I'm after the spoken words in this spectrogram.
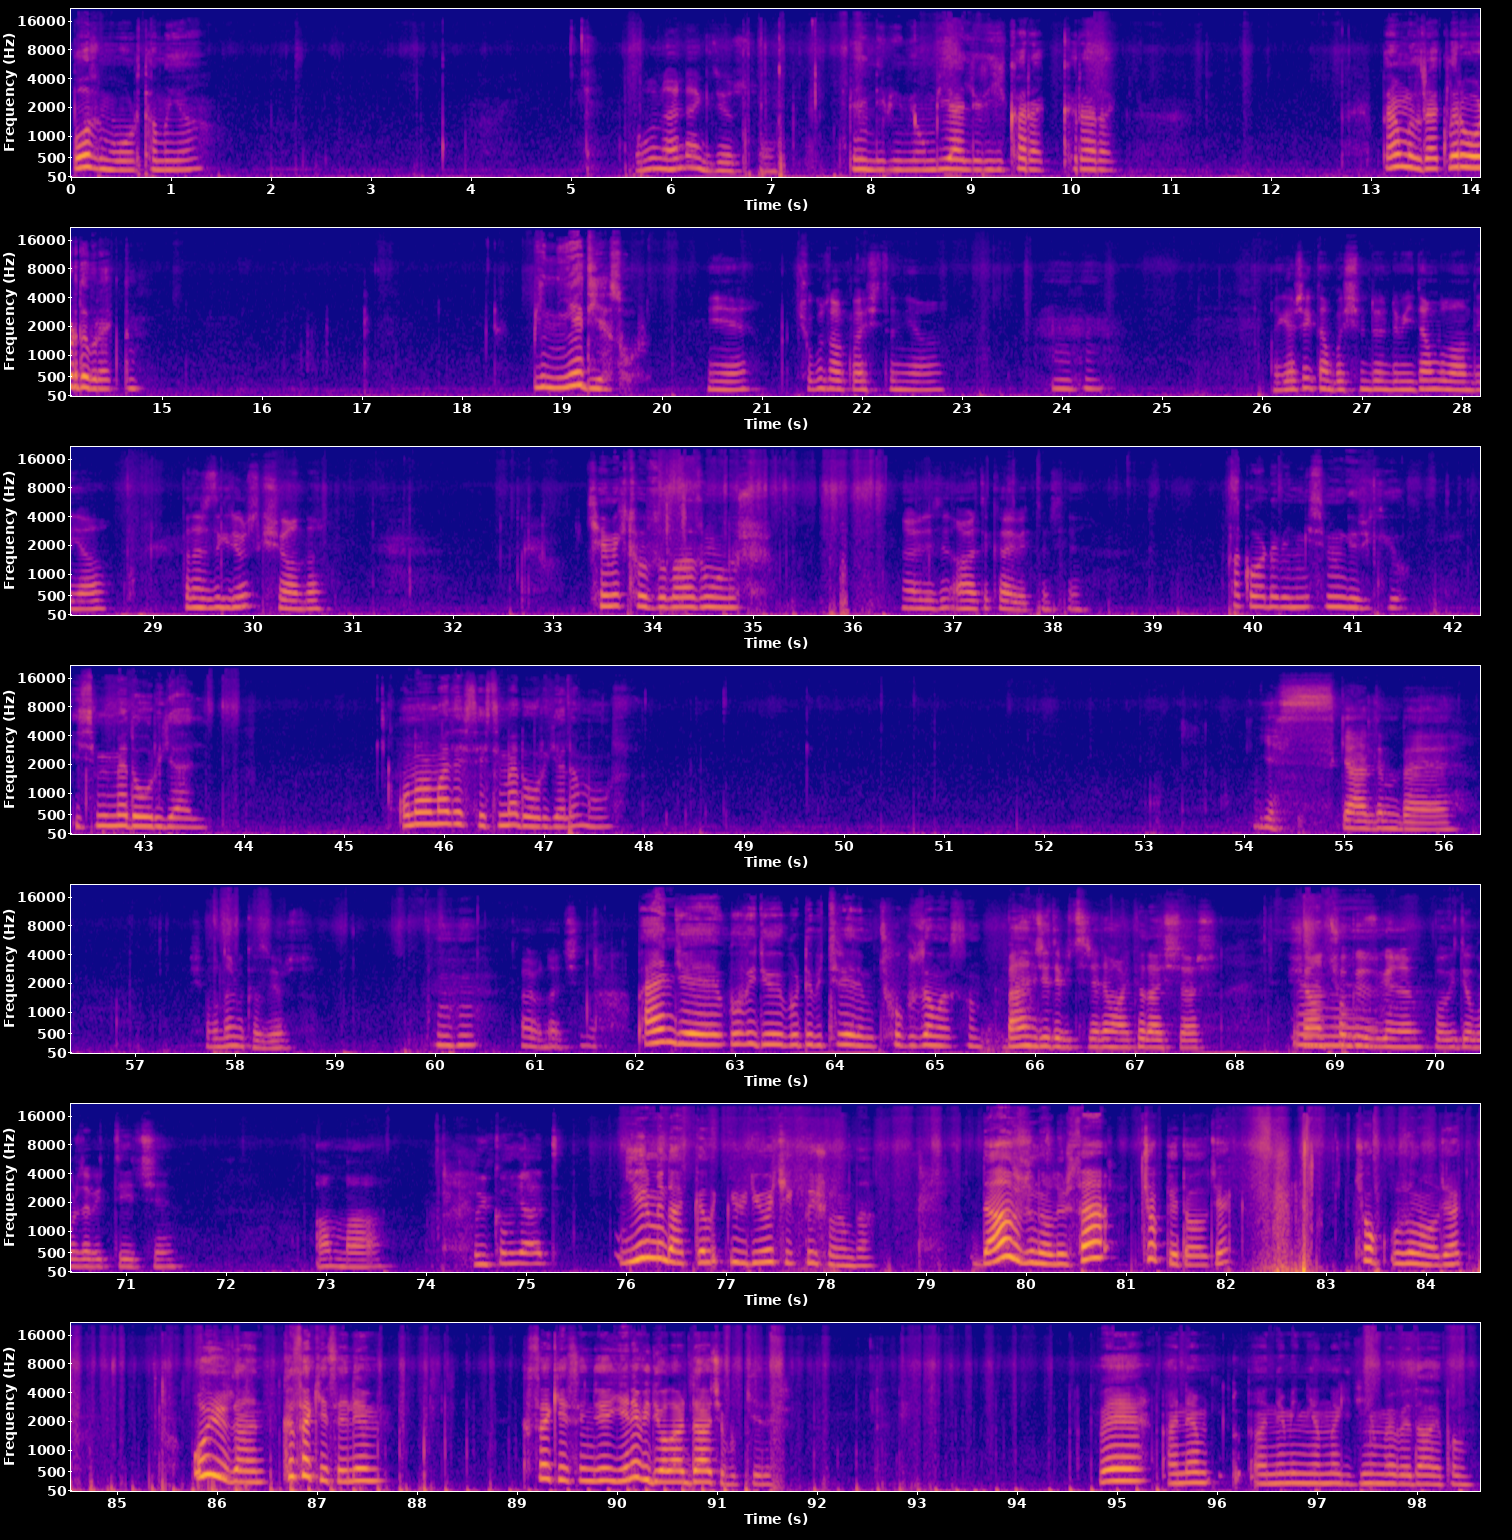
Bozma ortamı ya. Oğlum nereden gidiyorsun? Ben de bilmiyorum bir yerleri yıkarak, kırarak. Ben mızrakları orada bıraktım. Bir niye diye sor. Niye? Çok uzaklaştın ya. Hı hı. Ay gerçekten başım döndü, midem bulandı ya. O kadar hızlı gidiyoruz ki şu anda. Kemik tozu lazım olur. Neredesin? Artık kaybettim seni. Bak orada benim ismim gözüküyor. İsmime doğru gel. O normalde sesime doğru gel ama olsun. Yes, geldim be. An bunları mı kazıyoruz? Hı hı. Var bunlar içinde. Bence bu videoyu burada bitirelim. Çok uzamasın. Bence de bitirelim arkadaşlar. Şu an çok Yani. üzgünüm bu video burada bittiği için. Ama uykum geldi. 20 dakikalık bir video çıktı şu anda. Daha uzun olursa çok kötü olacak. Çok uzun olacak. O yüzden kısa keselim. Kısa kesince yeni videolar daha çabuk gelir. Ve annem annemin yanına gideyim ve veda yapalım.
